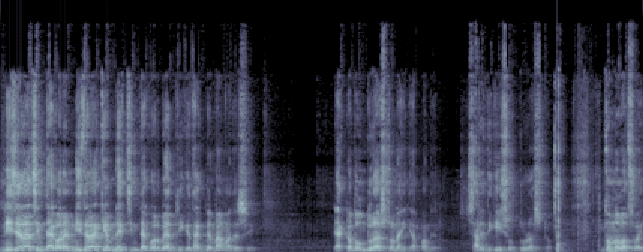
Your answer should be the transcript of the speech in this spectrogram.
নিজেরা চিন্তা করেন, নিজেরা কেমনে চিন্তা করবেন, টিকে থাকবেন বাংলাদেশে। একটা বন্ধু রাষ্ট্র নাই আপনাদের, চারিদিকেই শত্রু রাষ্ট্র। ধন্যবাদ সবাই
